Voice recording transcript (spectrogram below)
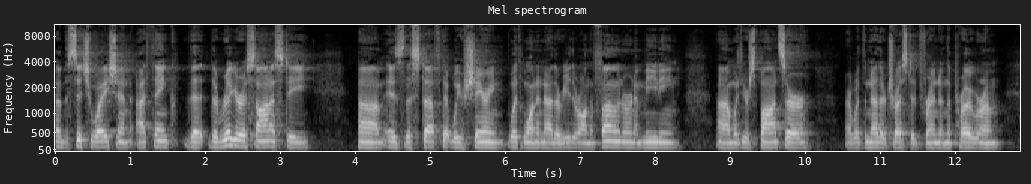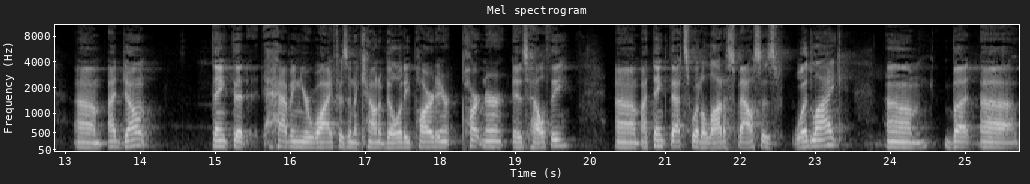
of the situation, I think that the rigorous honesty um, is the stuff that we're sharing with one another, either on the phone or in a meeting um, with your sponsor or with another trusted friend in the program. Um, I don't think that having your wife as an accountability partner, partner is healthy. Um, I think that's what a lot of spouses would like. Um, but uh,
